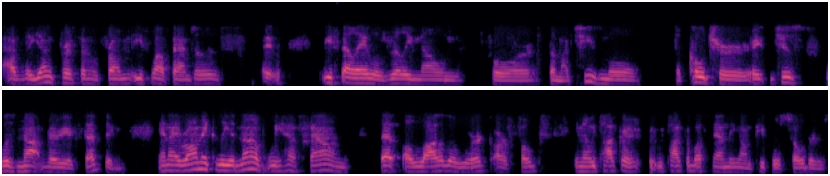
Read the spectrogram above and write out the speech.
as a young person from East Los Angeles, it, East LA was really known for the machismo, the culture. It just was not very accepting. And ironically enough, we have found that a lot of the work our folks, you know, we talk we talk about standing on people's shoulders.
